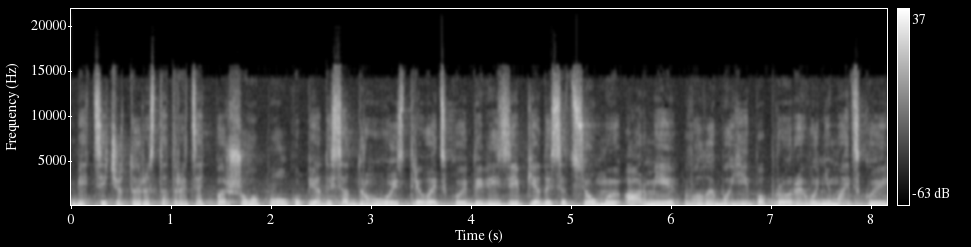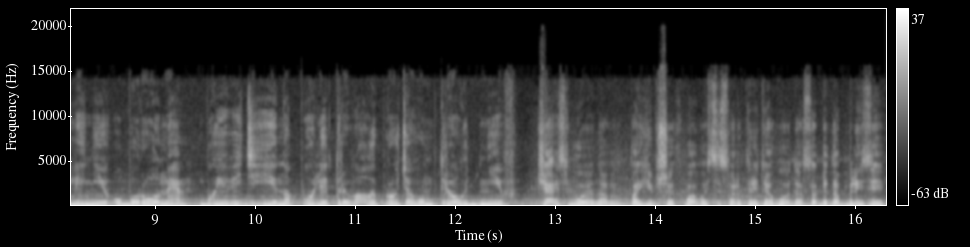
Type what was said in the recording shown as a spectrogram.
Бійці 431-го полку 52-ї стрілецької дивізії 57-ї армії вели бої по прориву німецької лінії оборони. Бойові дії на полі тривали протягом трьох днів. Часть воинов, погибших в августе 43 года, особенно вблизи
